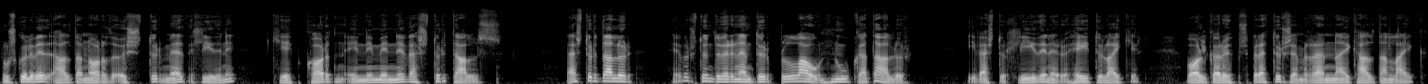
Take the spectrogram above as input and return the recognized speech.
Nú skulum við halda norð-austur með hlýðinni, Kipkorn inn í minni Vesturdals. Vesturdalur hefur stundu verið nefndur Blá Núkadalur. Í vestur hlýðin eru heitulækir, volgar uppsprettur sem renna í kaldan læk.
